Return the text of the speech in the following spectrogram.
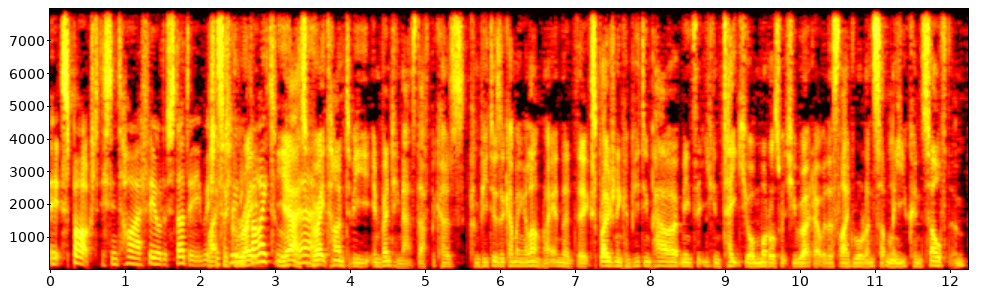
it sparked this entire field of study, which Well, is a great, vital. Yeah, it's a great time to be inventing that stuff because computers are coming along, right? And the, the explosion in computing power means that you can take your models, which you worked out with a slide rule, and suddenly you can solve them,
